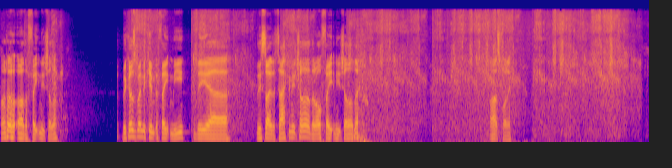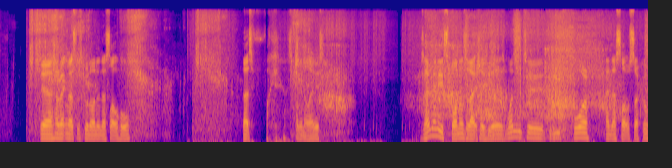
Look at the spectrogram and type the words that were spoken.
oh no! Oh, they're fighting each other. Because when they came to fight me, they uh, they started attacking each other. They're all fighting each other now. oh, that's funny. Yeah, I reckon that's what's going on in this little hole. That's fucking, that's fucking hilarious. So how many spawners are actually here? There's one, two, three, four in this little circle.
